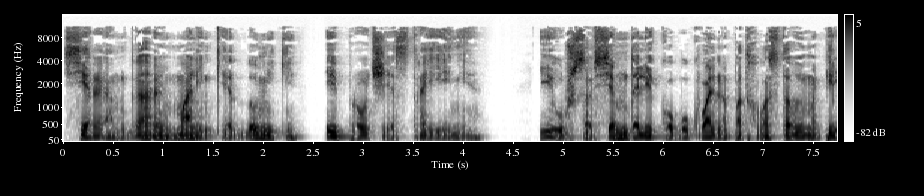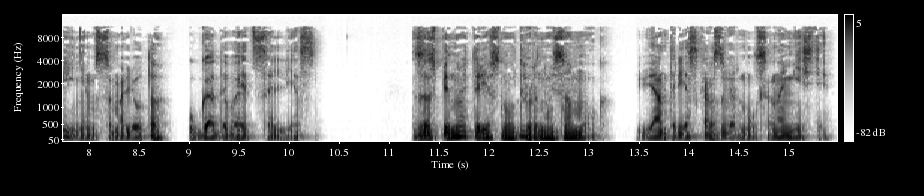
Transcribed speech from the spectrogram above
серые ангары, маленькие домики и прочие строения. И уж совсем далеко, буквально под хвостовым оперением самолета, угадывается лес. За спиной треснул дверной замок. Виант резко развернулся на месте.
